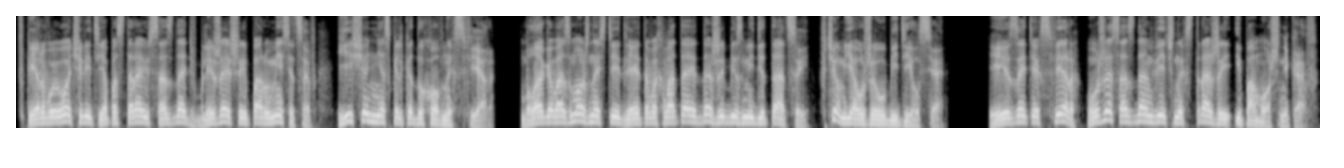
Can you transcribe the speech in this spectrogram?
В первую очередь я постараюсь создать в ближайшие пару месяцев еще несколько духовных сфер. Благо возможностей для этого хватает даже без медитаций, в чем я уже убедился. И из этих сфер уже создам вечных стражей и помощников.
